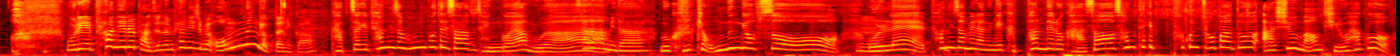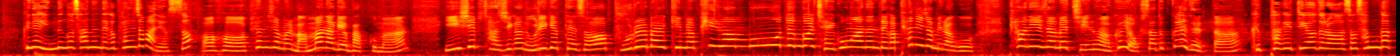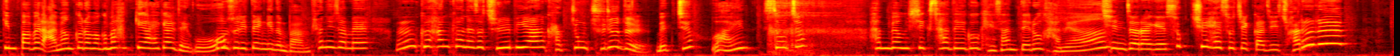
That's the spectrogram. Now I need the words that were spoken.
우리의 편의를 봐주는 편의점에 없는 게 없다니까. 갑자기 편의점 홍보대사라도 된 거야, 뭐야? 사랑합니다. 뭐 그렇게 없는 게 없어. 음. 원래 편의점이라는 게 급한 대로 가서 선택의 폭은 좁아도 아쉬운 마음 뒤로 하고 그냥 있는 거 사는 데가 편의점 아니었어? 어허, 편의점을 만만하게 봤구만. 24시간 우리 곁에서 불을 밝히며 필요한 모든 걸 제공하는 데가 편의점이라고. 편의점의 진화, 그 역사도 꽤 됐다. 급하게 뛰어들어가서 삼각김밥에 라면 끓여 먹으면 한 끼가 해결되고. 혼술이 땡기는 밤, 편의점에, 응, 그 한켠에서 즐비한 각종 주류들. 맥주? 와인? 소주? 한 병씩 사들고 계산대로 가면 친절하게 숙취 해소제까지 좌르륵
